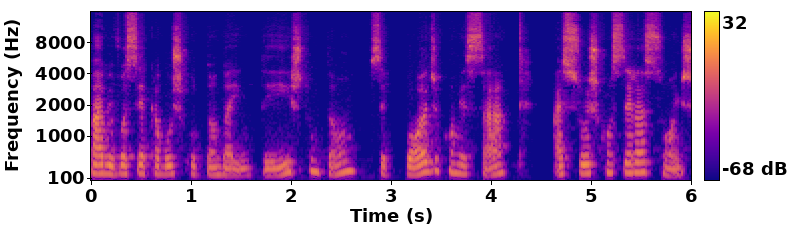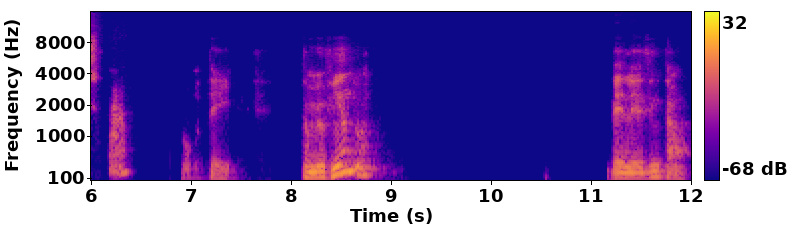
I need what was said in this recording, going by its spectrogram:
Fábio, você acabou escutando aí o texto, então você pode começar as suas considerações, tá? Voltei. Estão me ouvindo? Beleza, então.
